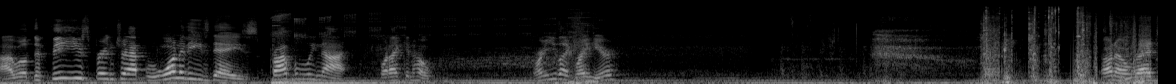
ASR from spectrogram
I will defeat you, Springtrap, one of these days. Probably not, but I can hope. Weren't you, like, right here? Oh, no, red.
